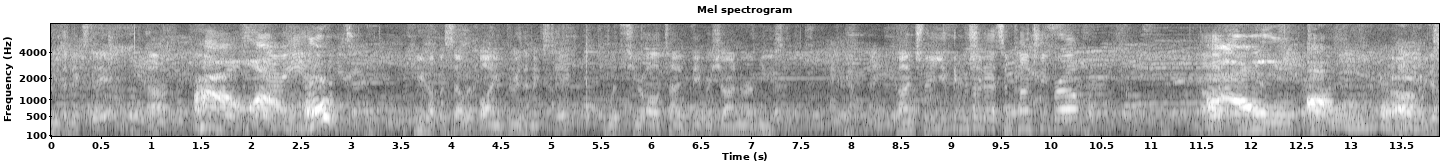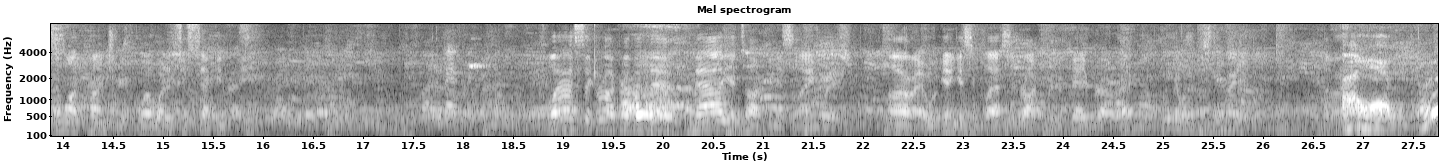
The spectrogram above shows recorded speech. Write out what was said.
Through the mixtape? Huh? Oh, Can you help us out with volume through the mixtape? What's your all-time favorite genre of music? Country? You think we should add some country, bro? Oh, oh. oh he doesn't want country. Boy, what is your second favorite? Classic rock. How about that? Now you're talking his language. All right, we're gonna get some classic rock for you, okay, bro? Right? Oh yeah, wanna just stay right here? All right.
